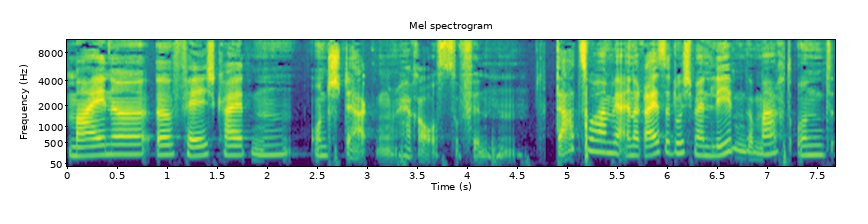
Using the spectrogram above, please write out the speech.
meine äh, Fähigkeiten und Stärken herauszufinden. Dazu haben wir eine Reise durch mein Leben gemacht und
